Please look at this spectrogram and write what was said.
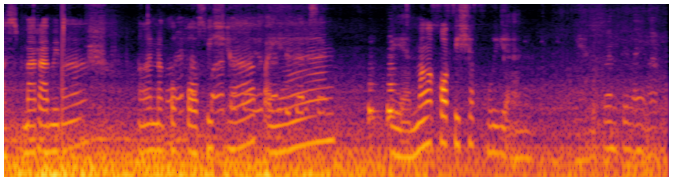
mas marami mga mga nagko-coffee shop. Ayan. Ayan. Mga coffee shop po yan. 29 ako.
